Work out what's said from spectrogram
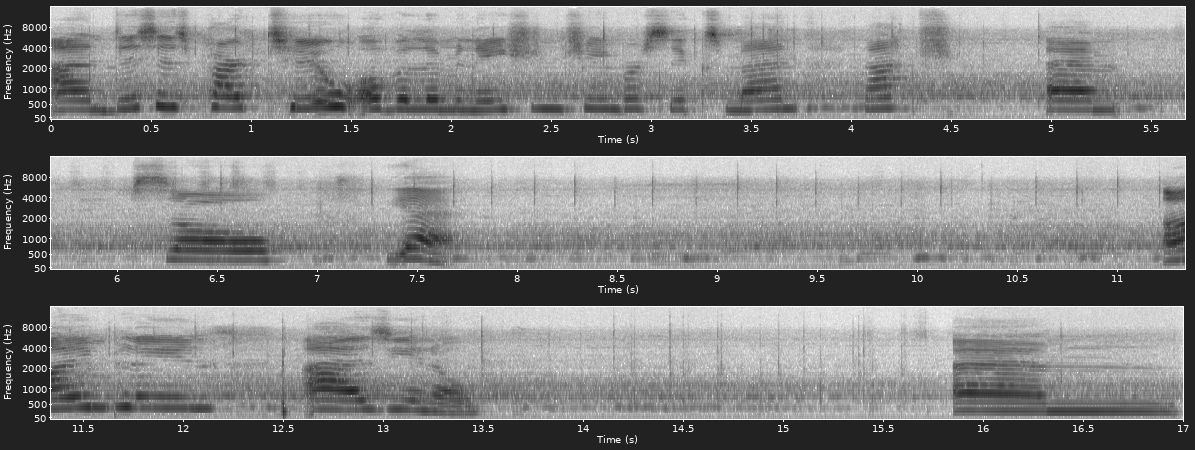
And this is part 2 of Elimination Chamber 6 man match. Um, so, yeah. I'm playing as, you know, um,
